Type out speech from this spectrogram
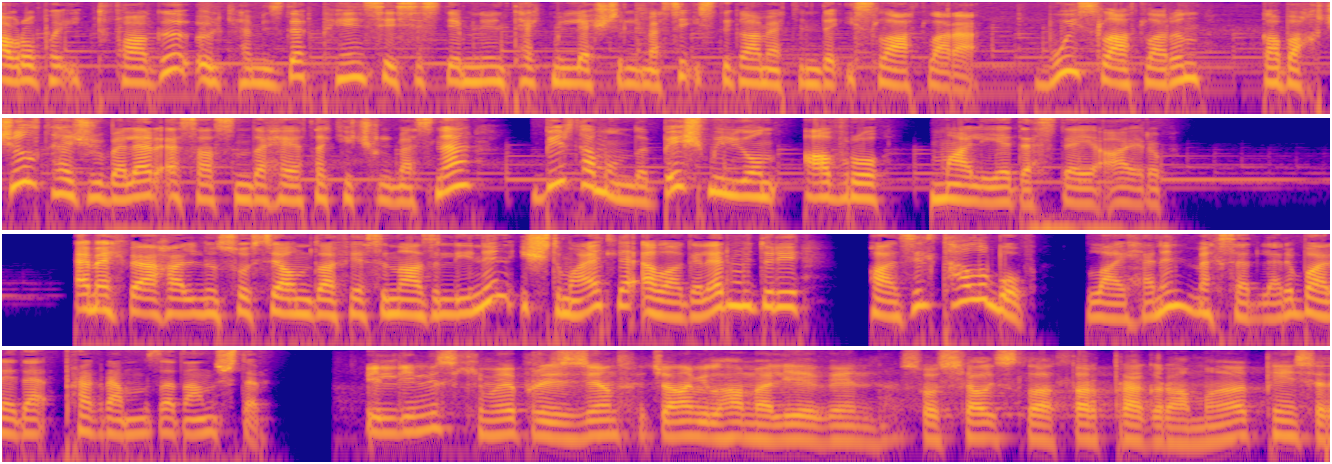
Avropa İttifaqı ölkəmizdə pensiya sisteminin təkmilləşdirilməsi istiqamətində islahatlara, bu islahatların qabaqcıl təcrübələr əsasında həyata keçirilməsinə 1.5 milyon avro maliyyə dəstəyi ayırıb. Əmək və Əhalinin Sosial Müdafiəsi Nazirliyinin İctimaiyyətlə Əlaqələr müdiri Fazil Talıbov layihənin məqsədləri barədə proqramımıza danışdı. Bildiyiniz kimi prezident cənab İlham Əliyevin sosial islahatlar proqramı pensiya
